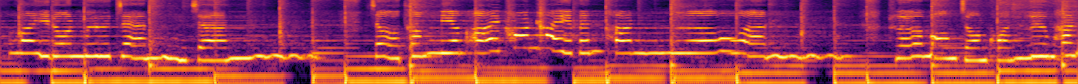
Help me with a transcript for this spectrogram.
บไม่โดนมือแจนจัน เจ้าทำเนียมอายคอนให้เป็นพันเมื่อวันเพลอมองจอมควันลืมหัน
